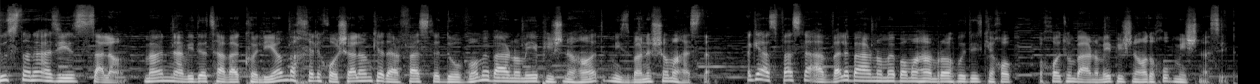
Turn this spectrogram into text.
دوستان عزیز سلام. من نوید توکلیم و خیلی خوشحالم که در فصل دوم برنامه پیشنهاد میزبان شما هستم. اگه از فصل اول برنامه با ما همراه بودید که خب خودتون برنامه پیشنهاد خوب می‌شناسید.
